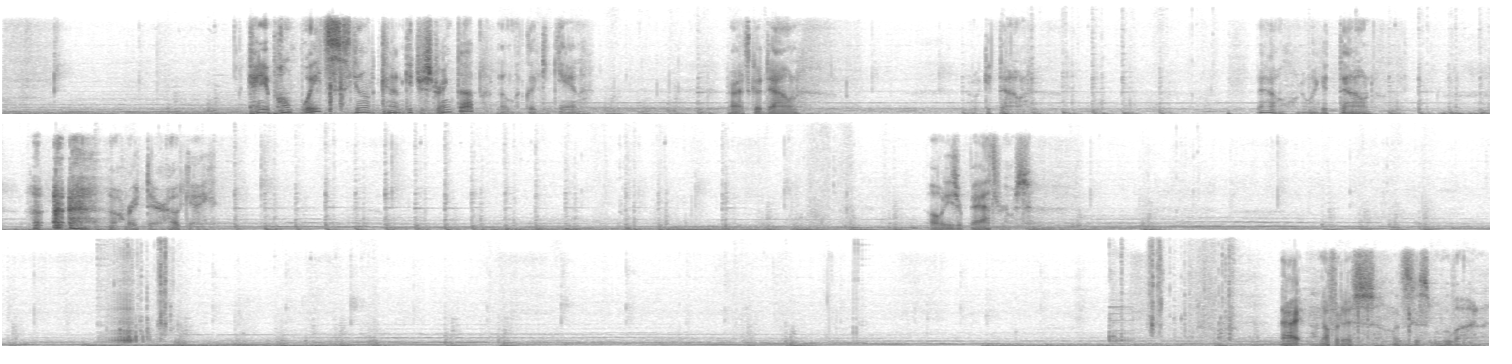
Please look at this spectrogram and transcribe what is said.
Can you pump weights, you know, to kind of get your strength up? Doesn't look like you can. Alright, let's go down. How get down? Hell, how do I get down? oh, right there, okay. Oh, these are bathrooms. This. Let's just move on.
